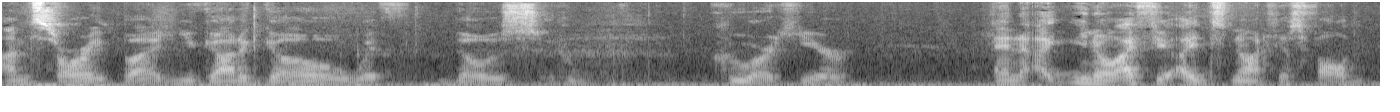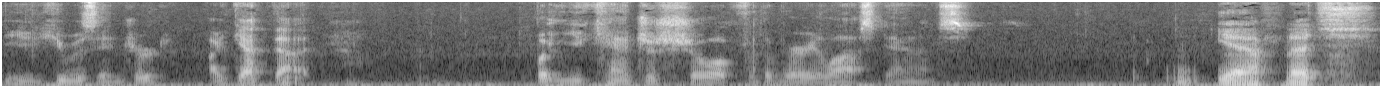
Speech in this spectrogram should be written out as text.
I'm sorry, but you got to go with those who who are here. And I, you know, I feel it's not his fault. He, he was injured. I get that. But you can't just show up for the very last dance. Yeah, that's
